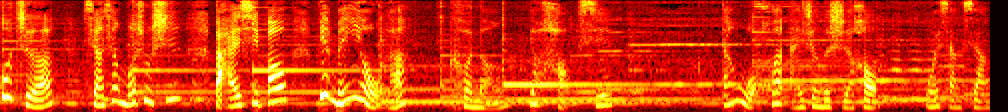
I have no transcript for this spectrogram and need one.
或者想象魔术师把癌细胞变没有了，可能要好些。当我患癌症的时候，我想象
